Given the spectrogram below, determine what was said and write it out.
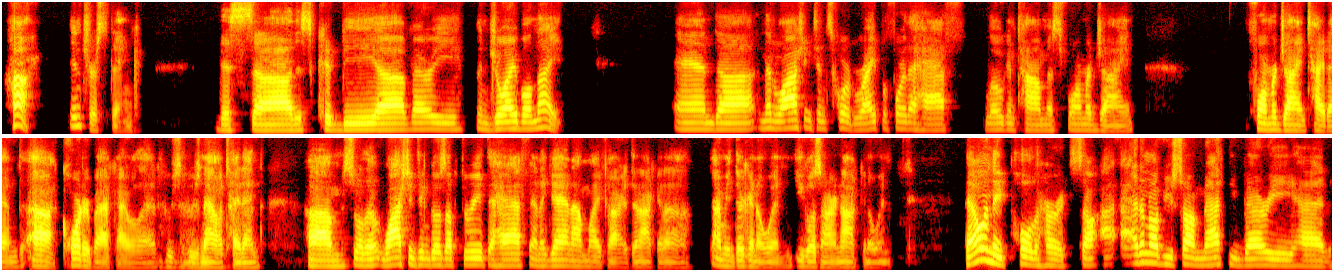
huh, interesting. This uh, this could be a very enjoyable night. And, uh, and then Washington scored right before the half. Logan Thomas, former Giant, former Giant tight end, uh, quarterback, I will add, who's who's now a tight end. Um, so the Washington goes up three at the half, and again, I'm like, all right, they're not gonna. I mean, they're gonna win. Eagles are not gonna win. That when they pulled Hurts, so I, I don't know if you saw Matthew Berry had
